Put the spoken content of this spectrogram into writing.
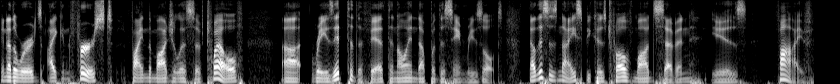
In other words, I can first find the modulus of 12, uh, raise it to the fifth, and I'll end up with the same result. Now this is nice because 12 mod 7 is 5.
